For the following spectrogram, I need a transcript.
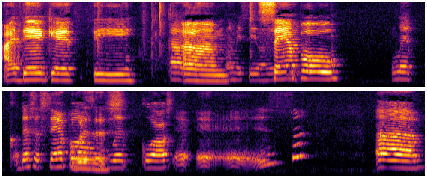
I did get the Uh, um let me see. Sample see. lip. This is sample What is this? lip gloss. It is. Um,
